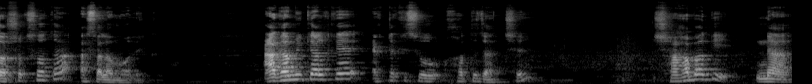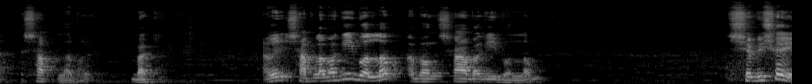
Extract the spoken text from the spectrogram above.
দর্শক শ্রোতা, আসসালামু আলাইকুম। আগামীকালকে একটা কিছু হতে যাচ্ছে। শাহবাগি না শাপলাবাগি? বাগি আমি শাপলাবাগিই বললাম এবং শাহবাগিই বললাম। সে বিষয়ে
